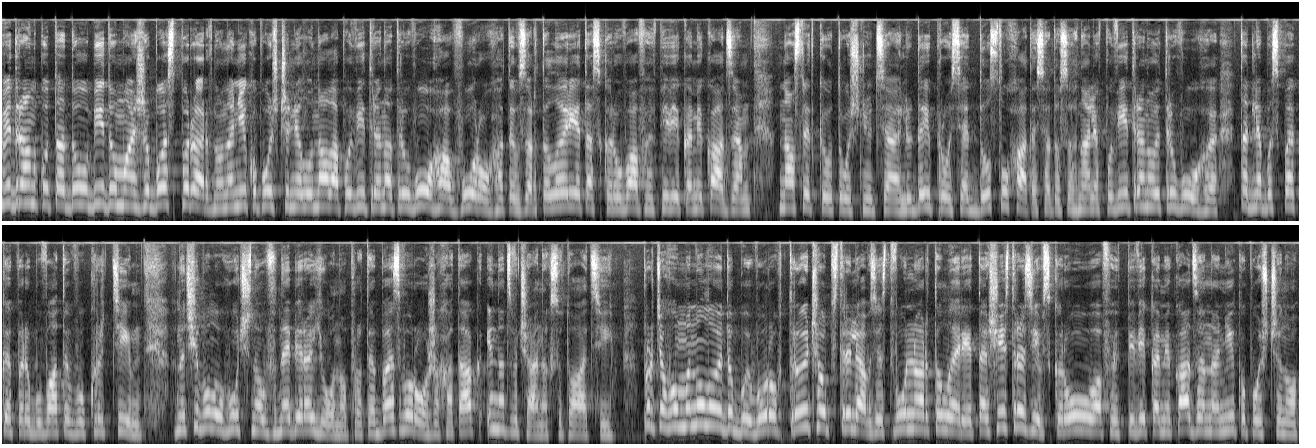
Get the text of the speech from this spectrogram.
Від ранку та до обіду майже безперервно на Нікопольщині лунала повітряна тривога. Ворог гатив з артилерії та скерував FPV «Камікадзе». Наслідки уточнюються. Людей просять дослухатися до сигналів повітряної тривоги та для безпеки перебувати в укритті. Вночі було гучно в небі району, проте без ворожих атак і надзвичайних ситуацій. Протягом минулої доби ворог тричі обстріляв зі ствольної артилерії та шість разів скеровував FPV «Камікадзе» на Нікопольщину.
